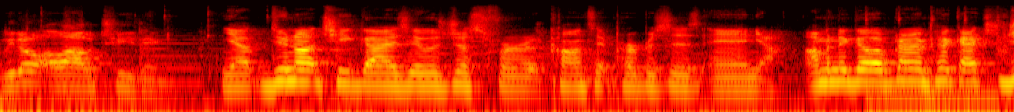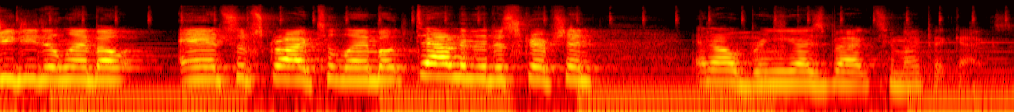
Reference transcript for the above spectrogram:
We don't allow cheating. Yep, do not cheat, guys. It was just for content purposes. And yeah, I'm gonna go upgrade my pickaxe. GG to Lambo, and subscribe to Lambo down in the description, and I'll bring you guys back to my pickaxe.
